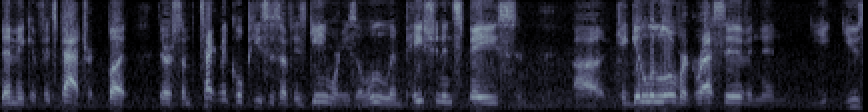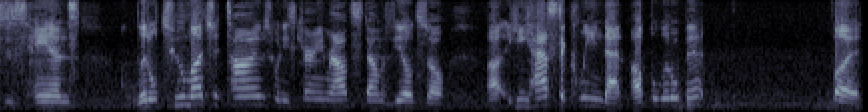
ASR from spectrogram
than Minkah Fitzpatrick. But there are some technical pieces of his game where he's a little impatient in space and uh, can get a little over aggressive and then uses his hands a little too much at times when he's carrying routes down the field. So uh, he has to clean that up a little bit. But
